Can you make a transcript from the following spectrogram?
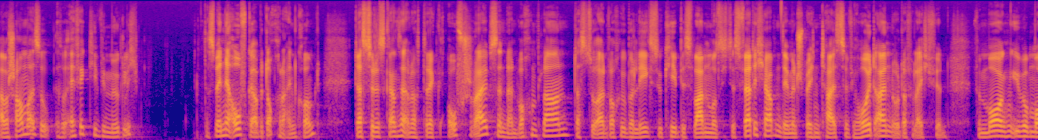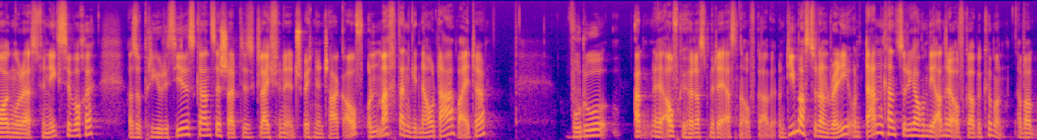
Aber schau mal so, so effektiv wie möglich, dass wenn eine Aufgabe doch reinkommt, dass du das Ganze einfach direkt aufschreibst in deinen Wochenplan, dass du einfach überlegst, okay, bis wann muss ich das fertig haben, dementsprechend teilst du für heute ein oder vielleicht für, für morgen, übermorgen oder erst für nächste Woche. Also priorisiere das Ganze, schreib das gleich für den entsprechenden Tag auf und mach dann genau da weiter, wo du an, äh, aufgehört hast mit der ersten Aufgabe. Und die machst du dann ready und dann kannst du dich auch um die andere Aufgabe kümmern. Aber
